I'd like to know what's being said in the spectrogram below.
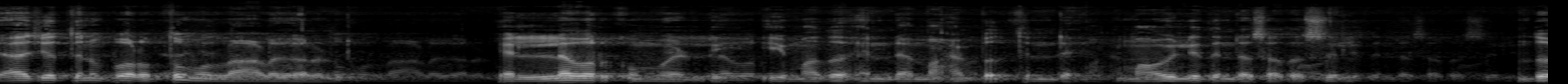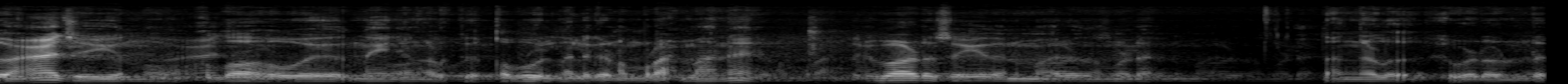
രാജ്യത്തിന് പുറത്തുമുള്ള ആളുകളുണ്ട്. എല്ലാവർക്കും വേണ്ടി ഈ മധുഹിന്റെ മഹബത്തിന്റെ മൗലിദിന്റെ സദസ്സിൽ ദുആ ചെയ്യുന്നു. അള്ളാഹുവെ നീ ഞങ്ങൾക്ക് കബൂൽ നൽകണം. റഹ്മാനെ ഒരുപാട് സൈതന്മാർ നമ്മുടെ തങ്ങൾ ഇവിടെ ഉണ്ട്.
